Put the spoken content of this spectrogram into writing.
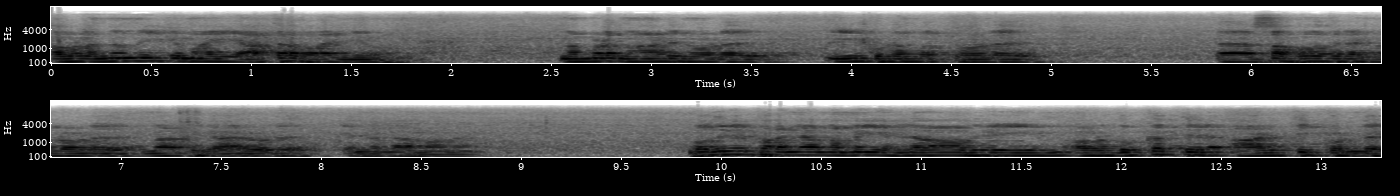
അവൾ എന്നേക്കുമായി യാത്ര പറഞ്ഞു നമ്മുടെ നാടിനോട് ഈ കുടുംബത്തോട് സഹോദരങ്ങളോട് നാട്ടുകാരോട് എന്നെല്ലാമാണ്. പൊതുവെ പറഞ്ഞാൽ നമ്മെ എല്ലാവരെയും അവർ ദുഃഖത്തിൽ ആഴ്ത്തിക്കൊണ്ട്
